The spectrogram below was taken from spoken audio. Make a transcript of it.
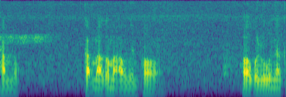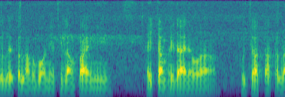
ธรรมหรอก กลับมาก็มาเอาเงินพ่อ พ่อก็รู้นะก็เลยตอนหลังก็บอกเนี่ยที่หลังไปนี่ ให้จำให้ได้นะว่าพระเจ้าตัดอะไร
